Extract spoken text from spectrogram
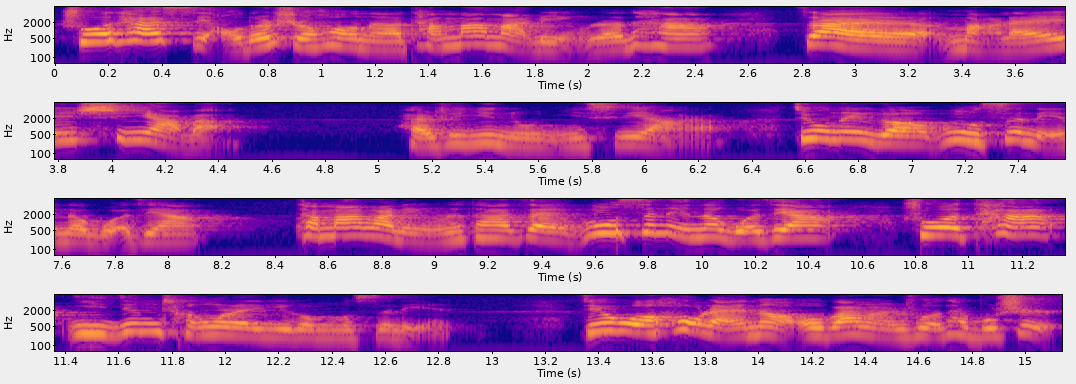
说他小的时候呢，他妈妈领着他在马来西亚吧，还是印度尼西亚呀，就那个穆斯林的国家。他妈妈领着他在穆斯林的国家，说他已经成为了一个穆斯林。结果后来呢，奥巴马说他不是，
